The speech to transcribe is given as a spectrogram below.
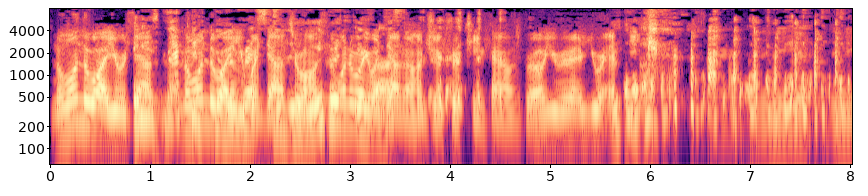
No wonder why you were down. He's No no wonder why you went down of to. a. No wonder why you went down us. to 115 pounds, bro. You were you were empty. Yeah. Then you got then you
